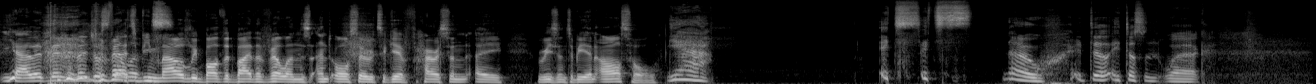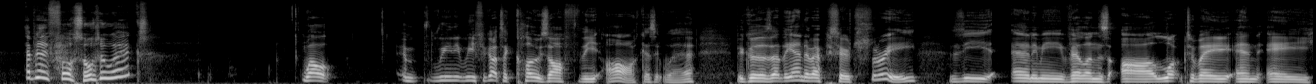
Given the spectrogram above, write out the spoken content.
Yeah, they're, they're, just there to be mildly bothered by the villains and also to give Harrison a reason to be an arsehole. yeah, it's it's no, it do, it doesn't work. Episode four sort of works. Well, um, we we forgot to close off the arc, as it were, because at the end of episode three, the enemy villains are locked away in a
